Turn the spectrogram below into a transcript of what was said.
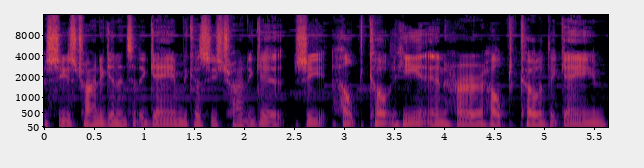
she's trying to get into the game because she's trying to get she helped code he and her helped code the game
